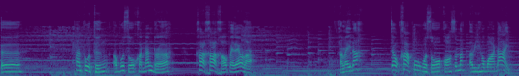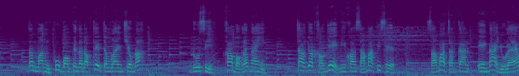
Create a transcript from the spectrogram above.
เออ ท่านพูดถึงอาวุโสคนนั้นเหรอ ข้าฆ่าเขาไปแล้วล่ะ อะไรนะ เจ้าฆ่าผู้อาวุโสของสำนักอวีฮวาได้ นั่นมันผู้บำเพ็ญระดับเทพจำแรงเชียวนะ ดูสิ ข้าบอกแล้วไง เจ้ายอดเขาเย่มีความสามารถพิเศษ สามารถจัดการเองได้อยู่แล้ว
